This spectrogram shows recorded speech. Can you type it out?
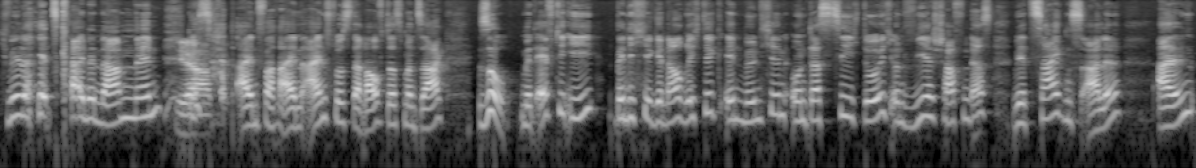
Ich will da jetzt keine Namen nennen. Ja. Das hat einfach einen Einfluss darauf, dass man sagt, so, mit FTI bin ich hier genau richtig in München und das ziehe ich durch und wir schaffen das. Wir zeigen es alle, allen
